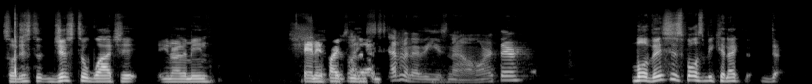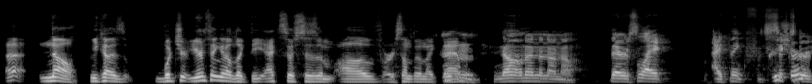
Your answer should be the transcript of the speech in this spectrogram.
so just to just to watch it you know what i mean And if I do like that- seven of these now, aren't there? well this is supposed to be connected uh, no because what you're, you're thinking of like the exorcism of or something like that Mm-mm. No, no, no, no, no. There's like I think six sure? or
